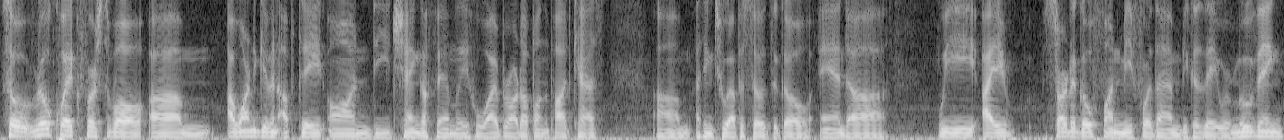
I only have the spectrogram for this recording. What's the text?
so real quick, first of all, um, I want to give an update on the Changa family who I brought up on the podcast. Um, I think two episodes ago, and uh, we I started a GoFundMe for them because they were moving,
